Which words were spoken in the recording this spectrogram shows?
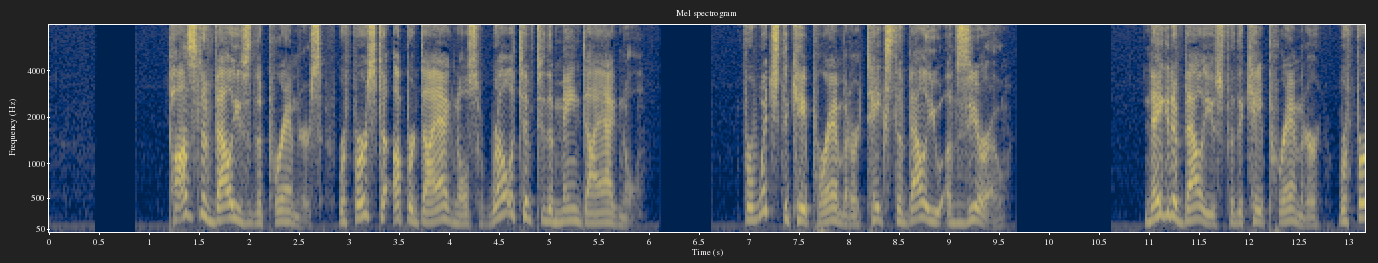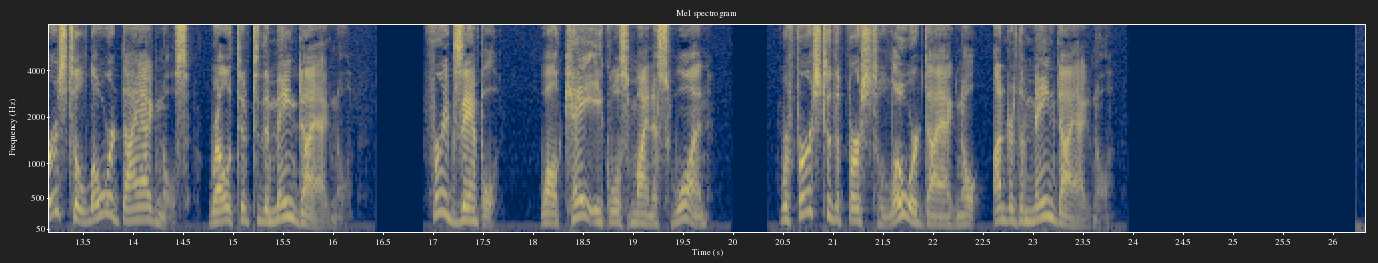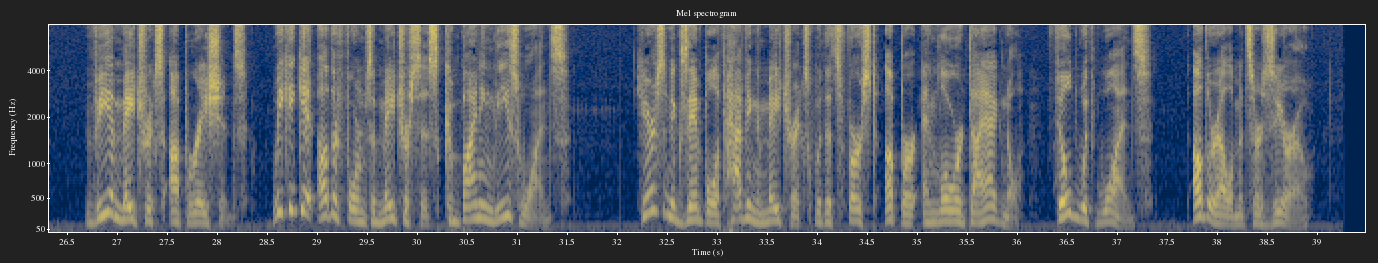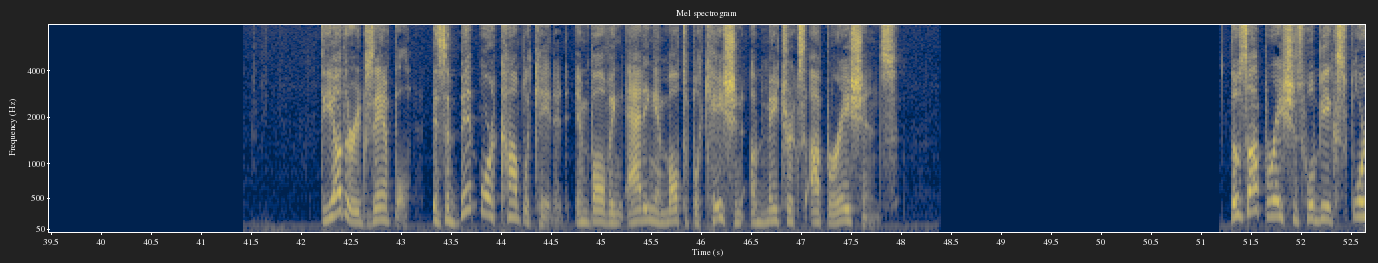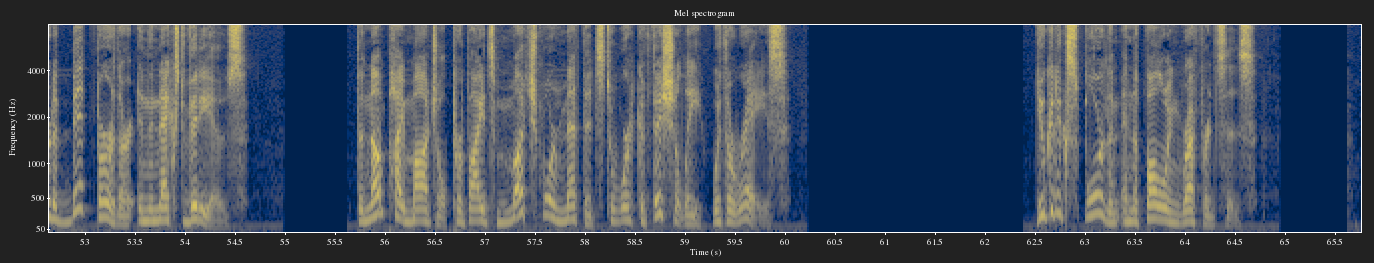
Positive values of the parameters refers to upper diagonals relative to the main diagonal for which the k parameter takes the value of 0. Negative values for the k parameter refers to lower diagonals relative to the main diagonal. For example, while k equals minus 1, refers to the first lower diagonal under the main diagonal. Via matrix operations, we could get other forms of matrices combining these ones. Here's an example of having a matrix with its first upper and lower diagonal, filled with ones. Other elements are zero. The other example is a bit more complicated, involving adding and multiplication of matrix operations. Those operations will be explored a bit further in the next videos. The NumPy module provides much more methods to work efficiently with arrays. You can explore them in the following references.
